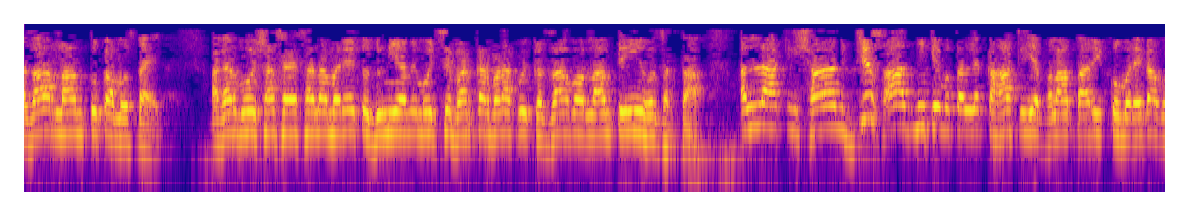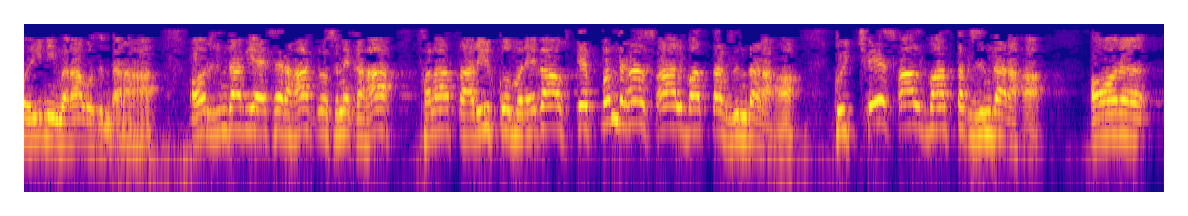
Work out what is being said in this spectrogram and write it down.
ہزار لانتوں کا مستحق۔ اگر وہ شخص ایسا نہ مرے تو دنیا میں مجھ سے بڑھ کر بڑا کوئی قذاب اور لانتی نہیں ہو سکتا۔ اللہ کی شان جس آدمی کے متعلق کہا کہ یہ فلاں تاریخ کو مرے گا، وہی نہیں مرا، وہ زندہ رہا۔ اور زندہ بھی ایسے رہا کہ اس نے کہا، فلاں تاریخ کو مرے گا، اس کے پندرہ سال بعد تک زندہ رہا۔ کوئی چھ سال بعد تک زندہ رہا۔ اور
